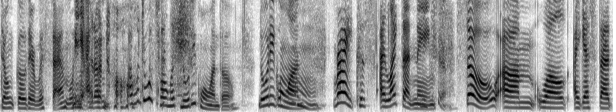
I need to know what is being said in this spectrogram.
don't go there with family? I don't know. I wonder what's wrong with 놀이공원 though. 놀이공원. Right, because I like that name. too. So, um, well, I guess that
